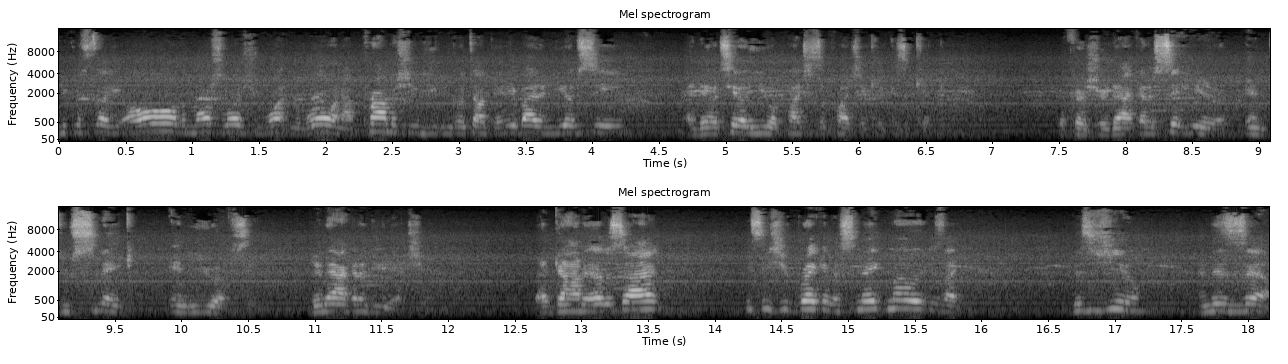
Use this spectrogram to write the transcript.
You can study all the martial arts you want in the world, and I promise you, you can go talk to anybody in the UFC, and they'll tell you a punch is a punch, a kick is a kick. Because you're not to sit here and do snake in the UFC. You're not to do that shit. That guy on the other side, he sees you breaking the snake mode, he's like, this is you, and this is him.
